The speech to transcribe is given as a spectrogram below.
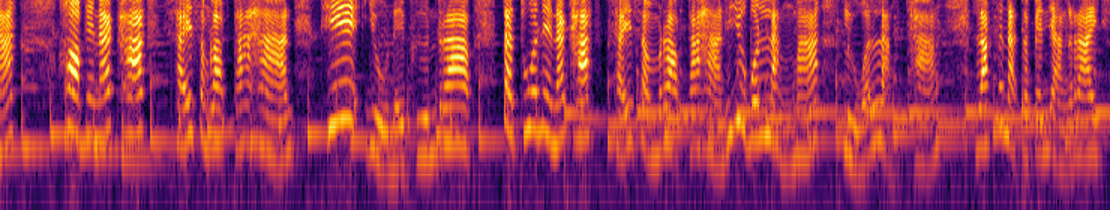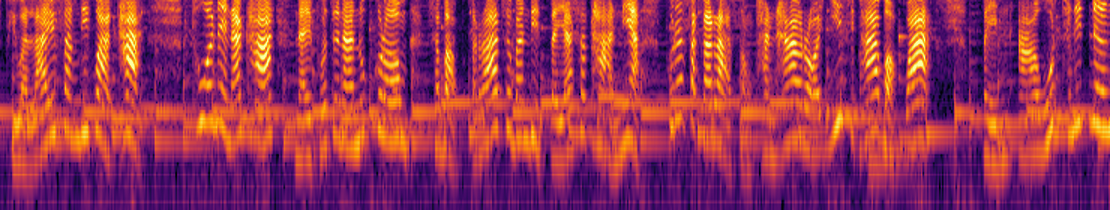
นะ หอกเนี่ยนะคะ ใช้สำหรับทหารที่อยู่ในพื้นราบ แต่ทวนเนี่ยนะคะ ใช้สำหรับทหารที่อยู่บนหลังม้า หรือว่าหลังช้าง ลักษณะจะเป็นอย่างไรพี่วันไล่ฟังดีกว่าค่ะ ทวนเนี่ยนะคะ ในพจนานุกรม ฉบับราชบัณฑิตยสถานเนี่ยพุทธศักราช 2525 บอกว่า เป็นอาวุธชนิดหนึ่ง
